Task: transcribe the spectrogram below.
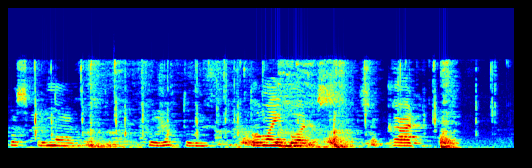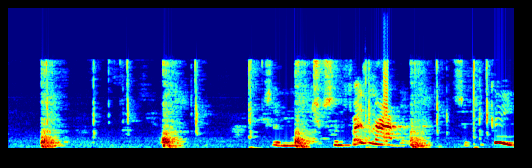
posso pro nove? Eu já tô, né? Toma aí, Boris. Sua cara. Você não, você não faz nada, né? Você fica aí.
